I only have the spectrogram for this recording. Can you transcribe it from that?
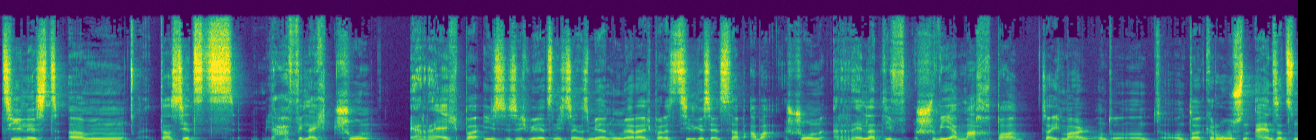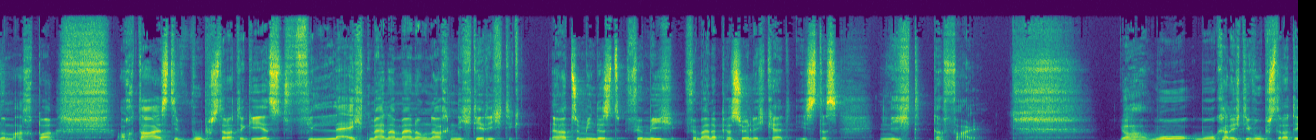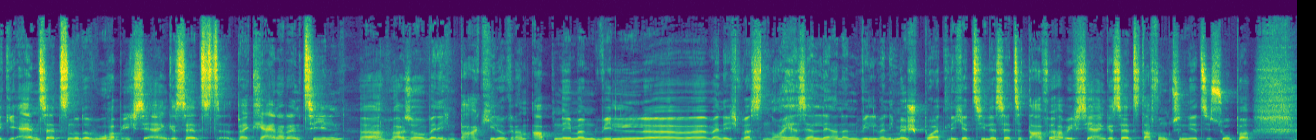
Ziel ist, ähm, das jetzt ja vielleicht schon erreichbar ist. Also ich will jetzt nicht sagen, dass ich mir ein unerreichbares Ziel gesetzt habe, aber schon relativ schwer machbar, sage ich mal, und, und unter großem Einsatz nur machbar. Auch da ist die WUP-Strategie jetzt vielleicht meiner Meinung nach nicht die richtige. Ja, zumindest für mich, für meine Persönlichkeit ist das nicht der Fall ja, wo, wo kann ich die WUP-Strategie einsetzen oder wo habe ich sie eingesetzt? Bei kleineren Zielen, ja, also wenn ich ein paar Kilogramm abnehmen will, äh, wenn ich was Neues erlernen will, wenn ich mir sportliche Ziele setze, dafür habe ich sie eingesetzt, da funktioniert sie super.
